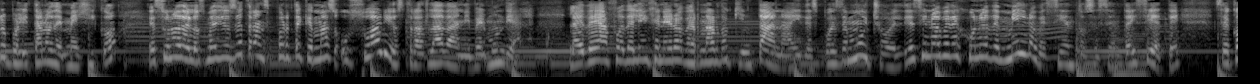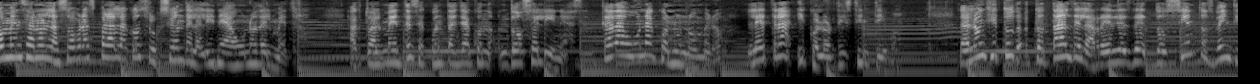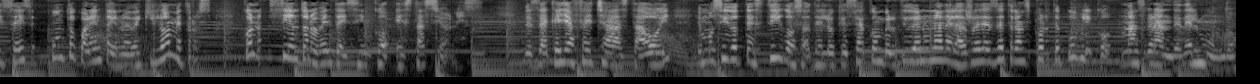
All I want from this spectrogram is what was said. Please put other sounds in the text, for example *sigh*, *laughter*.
Metropolitano de México es uno de los medios de transporte que más usuarios traslada a nivel mundial. La idea fue del ingeniero Bernardo Quintana y después de mucho, el 19 de junio de 1967, se comenzaron las obras para la construcción de la línea 1 del metro. Actualmente se cuentan ya con 12 líneas, cada una con un número, letra y color distintivo. La longitud total de la red es de 226.49 kilómetros, con 195 estaciones. Desde aquella fecha hasta hoy, hemos sido testigos de lo que se ha convertido en una de las redes de transporte público más grande del mundo.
